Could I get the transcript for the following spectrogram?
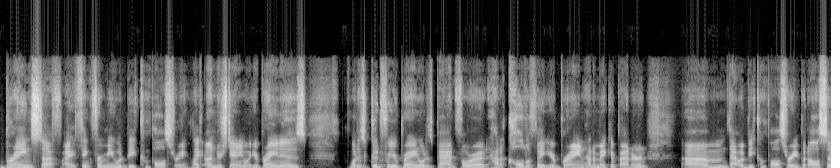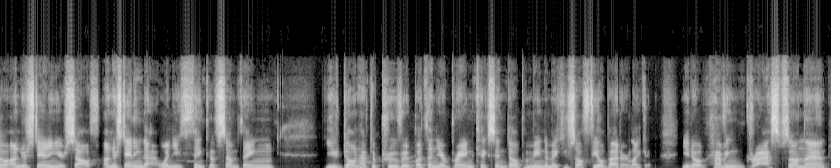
brain stuff. I think for me would be compulsory. Like understanding what your brain is what is good for your brain, what is bad for it, how to cultivate your brain, how to make it better. Mm-hmm. Um, that would be compulsory, but also understanding yourself, understanding that when you think of something you don't have to prove it, but then your brain kicks in dopamine to make yourself feel better. Like, you know, having grasps on that,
